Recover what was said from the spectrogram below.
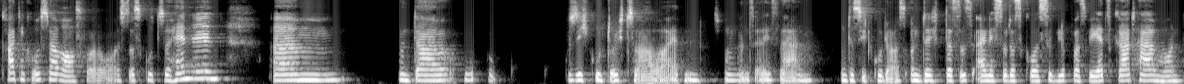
gerade die große Herausforderung ist, das gut zu handeln. Ähm, und da sich gut durchzuarbeiten, muss man ganz ehrlich sagen. Und das sieht gut aus. Und das ist eigentlich so das größte Glück, was wir jetzt gerade haben. Und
